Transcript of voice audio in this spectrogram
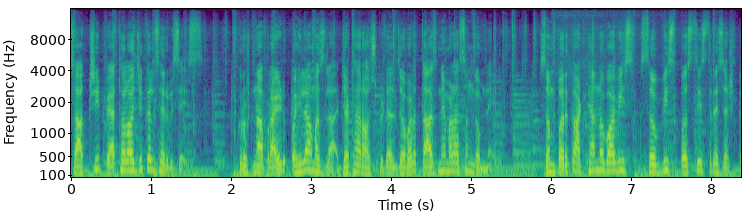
Sakshi pathological services Krishna pride पहिला मजला जठार हॉस्पिटलजवळ ताजनेमाळा संगमनेर. संपर्क अठ्ठ्याण्णव बावीस सव्वीस पस्तीस त्रेसष्ट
